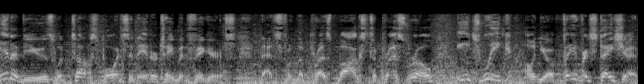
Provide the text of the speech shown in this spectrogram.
interviews with top sports and entertainment figures. That's from the press box to press row each week on your favorite station.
